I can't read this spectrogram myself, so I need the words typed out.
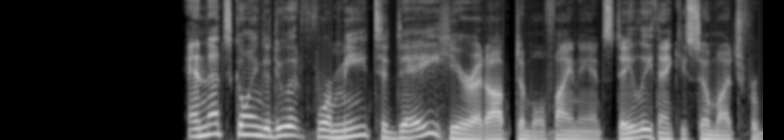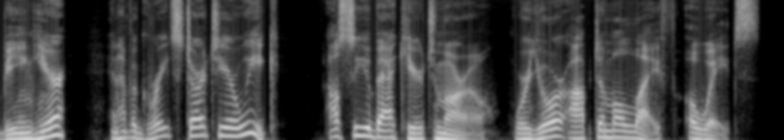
And that's going to do it for me today here at Optimal Finance Daily. Thank you so much for being here. and have a great start to your week. I'll see you back here tomorrow, where your optimal life awaits.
